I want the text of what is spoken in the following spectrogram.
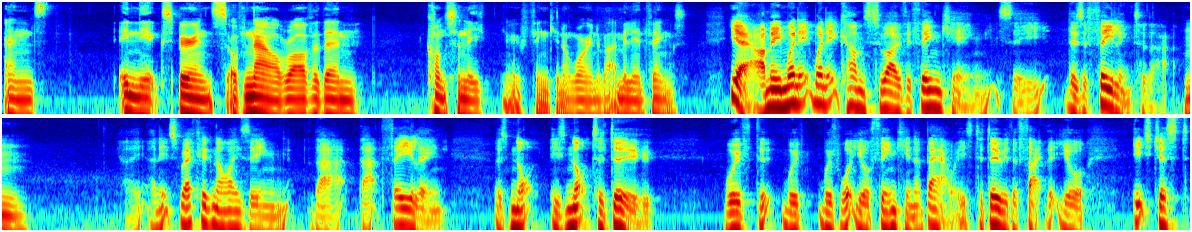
and in the experience of now rather than constantly, you know, thinking or worrying about a million things. Yeah, I mean, when it when it comes to overthinking, you see, there's a feeling to that, Mm. okay? and it's recognizing that that feeling is not is not to do with the, with with what you're thinking about. It's to do with the fact that you're. It's just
